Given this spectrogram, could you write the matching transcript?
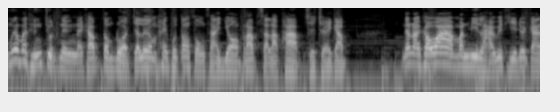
เมื่อมาถึงจุดหนึ่งนะครับตำรวจจะเริ่มให้ผู้ต้องสงสัยยอมรับสารภาพเฉยๆครับ แน่นอนครับว่ามันมีหลายวิธีด้วยกัน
